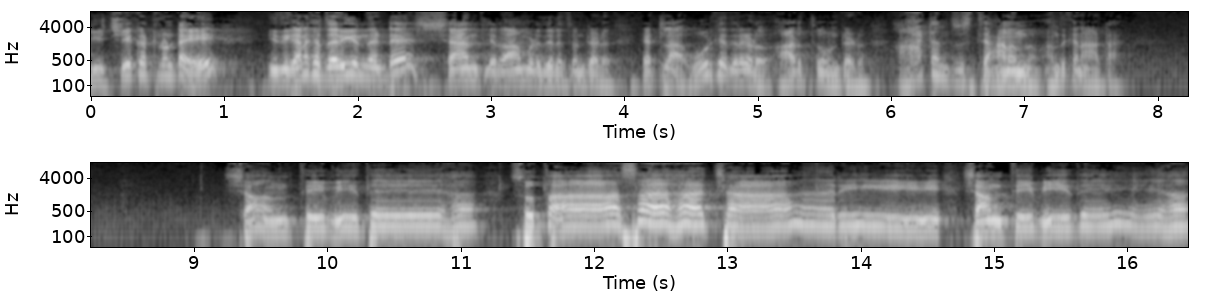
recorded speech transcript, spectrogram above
ఈ చీకట్లుంటాయి. ఇది గనక జరిగిందంటే శాంతి రాముడు తిరుగుతుంటాడు. ఎట్లా? ఊరికే తిరగడు ఆడుతూ ఉంటాడు. ఆటను చూస్తే ఆనందం. అందుకని ఆట. శాంతి విదేహ సుతా సహచారీ. శాంతి విదేహ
